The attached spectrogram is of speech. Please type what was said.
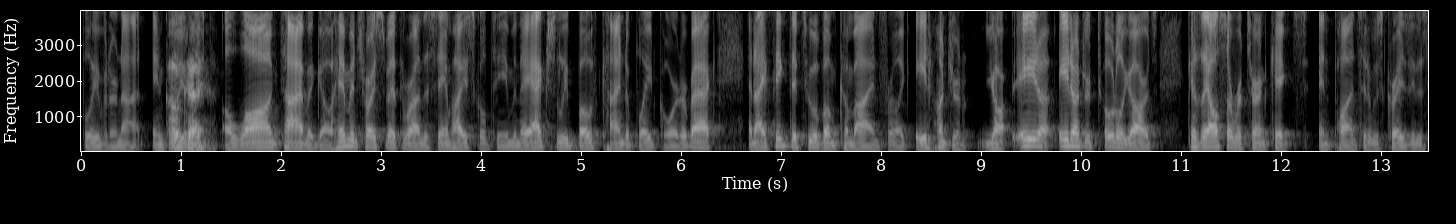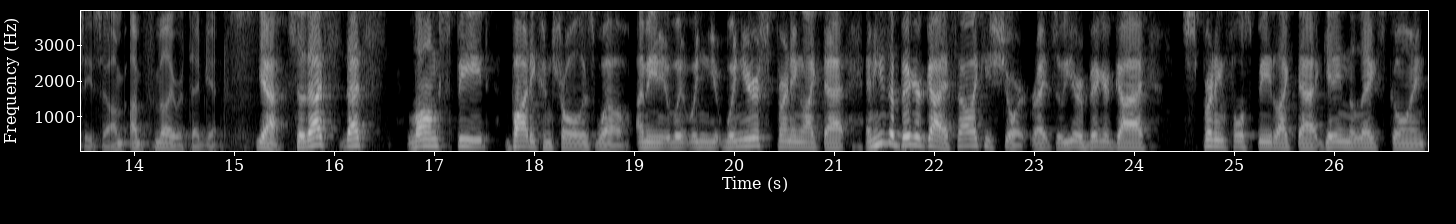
believe it or not, in Cleveland okay. a long time ago. Him and Troy Smith were on the same high school team, and they actually both kind of played quarterback. And I think the two of them combined for like 800, yard, 800 total yards because they also returned kicks and punts, and it was crazy to see. So I'm, I'm familiar with Ted Ginn. Yeah, so that's that's long speed, body control as well. I mean, when, when you when you're sprinting like that, and he's a bigger guy. It's not like he's short, right? So you're a bigger guy sprinting full speed like that, getting the legs going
